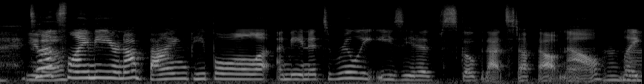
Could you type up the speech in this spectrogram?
it's not know? slimy you're not buying people i mean it's really easy to scope that stuff out now Mhm. like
